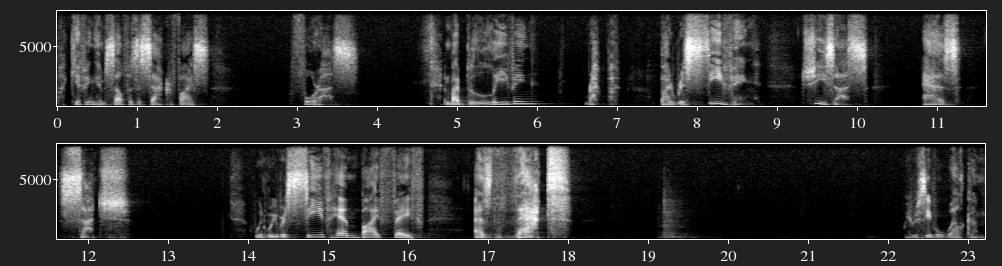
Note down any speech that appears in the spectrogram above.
By giving himself as a sacrifice for us. And by believing, by receiving Jesus as such, when we receive him by faith as that, we receive a welcome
